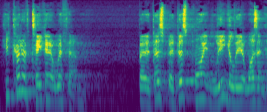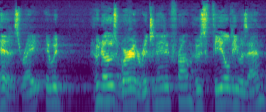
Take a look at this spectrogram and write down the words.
He could have taken it with him. But at this, at this point, legally, it wasn't his, right? It would, who knows where it originated from, whose field he was in.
